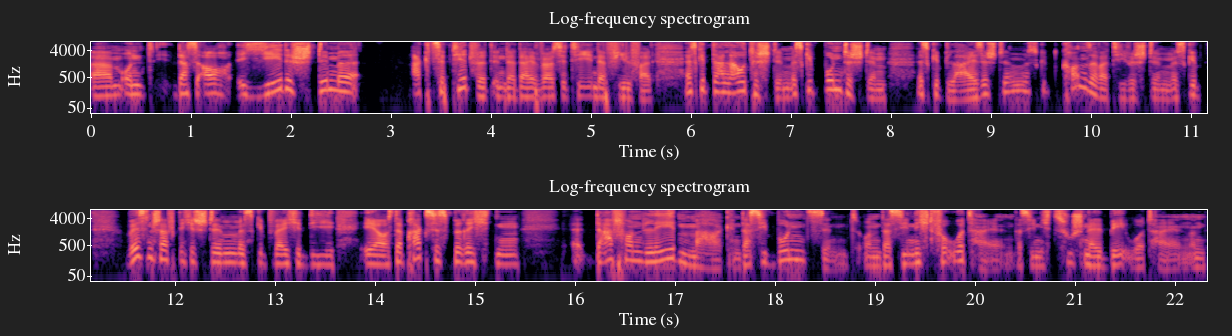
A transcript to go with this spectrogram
Ähm, und dass auch jede Stimme akzeptiert wird in der Diversity, in der Vielfalt. Es gibt da laute Stimmen, es gibt bunte Stimmen, es gibt leise Stimmen, es gibt konservative Stimmen, es gibt wissenschaftliche Stimmen, es gibt welche, die eher aus der Praxis berichten. äh, davon leben Marken, dass sie bunt sind und dass sie nicht verurteilen, dass sie nicht zu schnell beurteilen. Und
